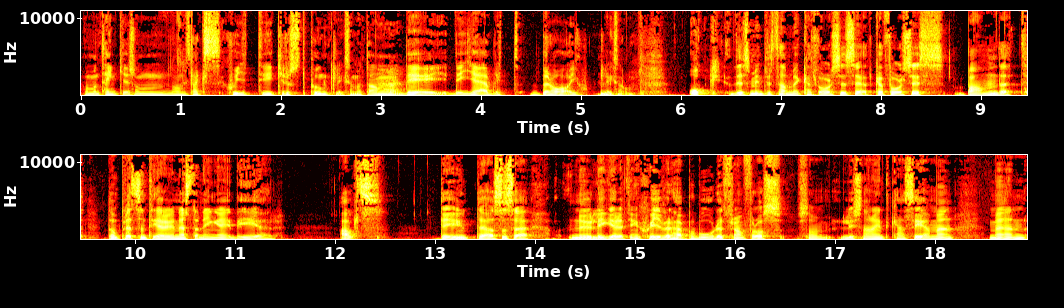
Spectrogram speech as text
om man tänker som någon slags skitig krustpunk liksom, utan det är, det är jävligt bra gjort liksom. Och det som är intressant med Catharsis är att Catharsis, bandet, de presenterar ju nästan inga idéer alls. Det är ju inte, alltså så här, nu ligger det ett gäng skivor här på bordet framför oss som lyssnarna inte kan se. Men, men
